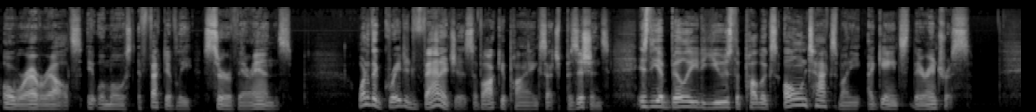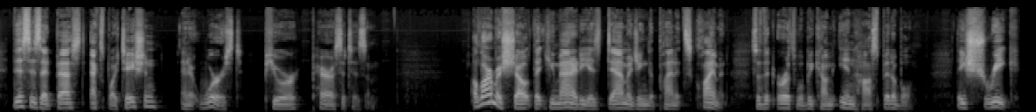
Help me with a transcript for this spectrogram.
or wherever else it will most effectively serve their ends. One of the great advantages of occupying such positions is the ability to use the public's own tax money against their interests. This is at best exploitation and at worst pure parasitism. Alarmists shout that humanity is damaging the planet's climate so that Earth will become inhospitable. They shriek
